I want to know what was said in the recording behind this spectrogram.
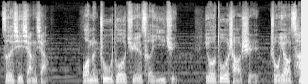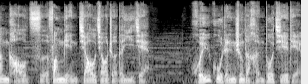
仔细想想，我们诸多决策依据有多少是主要参考此方面佼佼者的意见？回顾人生的很多节点，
